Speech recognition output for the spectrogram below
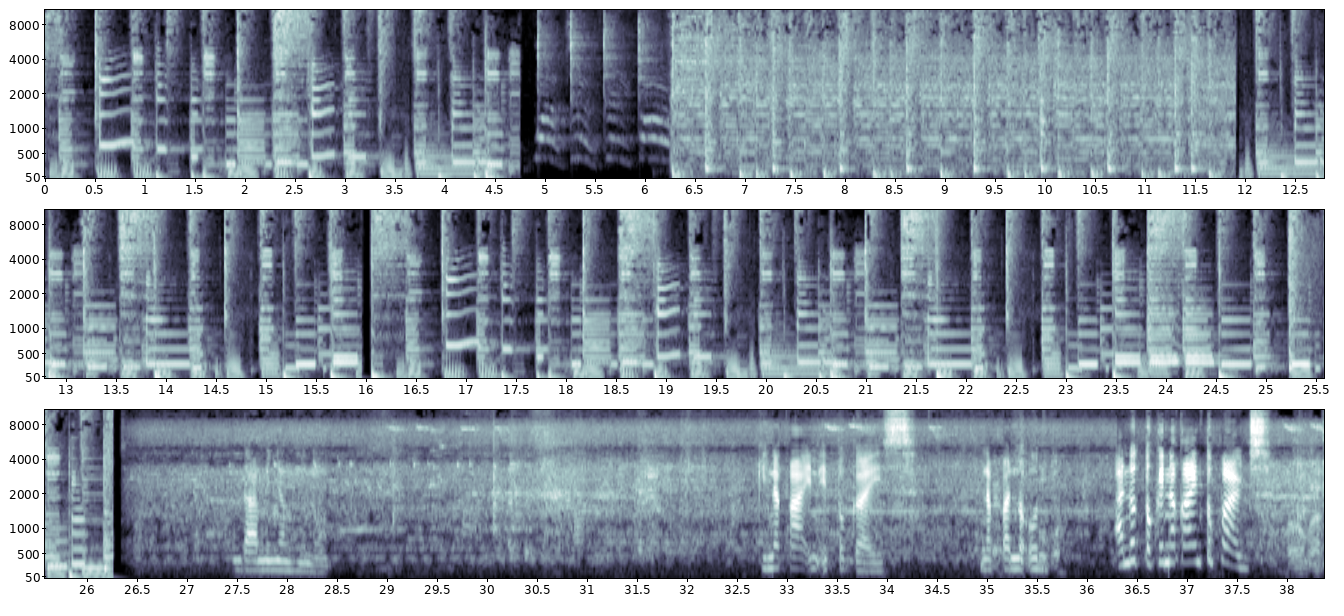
Ang dami niyang hinog. Kinakain ito guys. Napanood. Ano to? Kinakain to parts? Oo nga.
